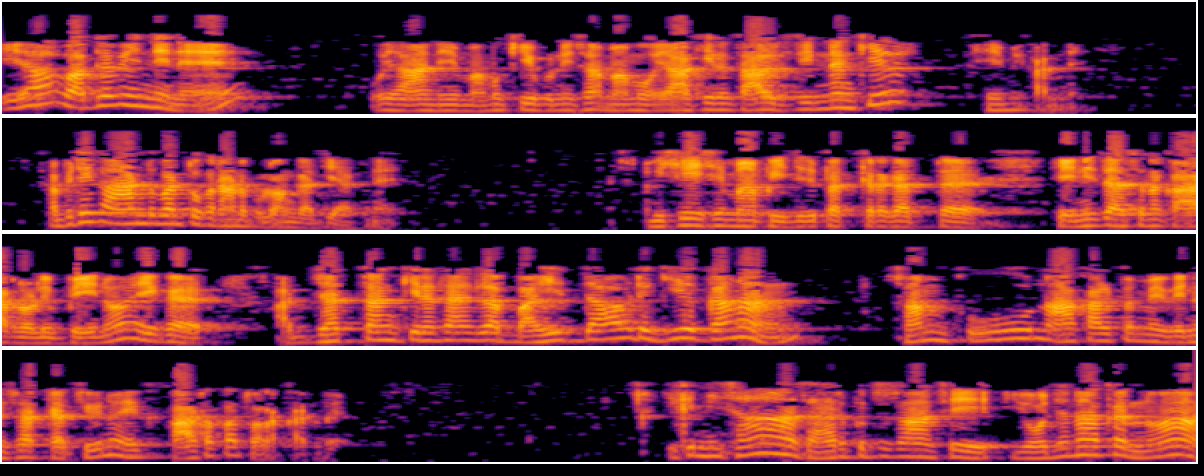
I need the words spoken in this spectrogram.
එයා වග වෙන්නේ නැහැ. ඔයානේ මම කියපු නිසා මම ඔයා කියන තාලෙට ඉන්නම් කියලා එහෙම කන්නේ. අපිට ඒක ආණ්ඩුපත්තු කරන්න පුළුවන් ගතියක් නැහැ. විශේෂයෙන්ම අපි ඉදිරිපත් කරගත්ත ඒ නිදර්ශන කාරණ වලින් පේනවා ඒක අජත්තං කියන තැනදලා බහිද්ධාවට ගිය ගමන් සම්පූර්ණ ආකල්පමේ වෙනසක් ඇති වෙනවා ඒක කාටවත් වළක්වන්න බෑ. ඒක නිසා සාරිපුත්‍ර සාංශේ යෝජනා කරනවා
